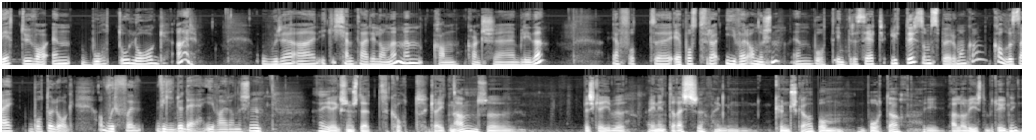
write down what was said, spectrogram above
Vet du hva en båtolog er? Ordet er ikke kjent her i landet, men kan kanskje bli det. Jeg har fått eh, e-post fra Ivar Andersen, en båtinteressert lytter, som spør om han kan kalle seg båtolog. Og hvorfor vil du det, Ivar Andersen? Jeg syns det er et kort, greit navn som beskriver en interesse, en kunnskap om båter i aller videste betydning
